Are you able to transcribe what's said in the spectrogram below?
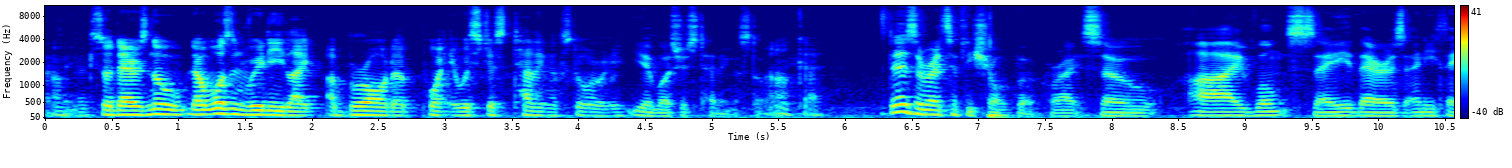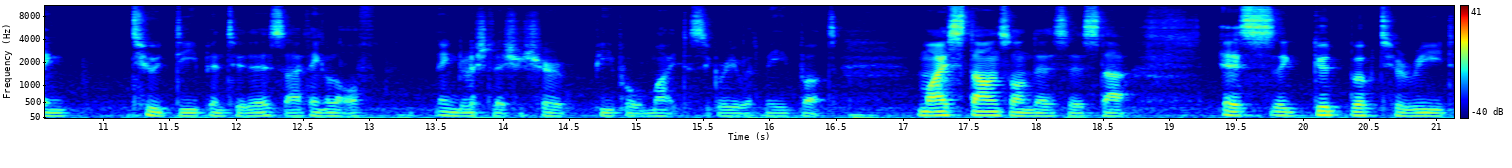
I Okay. think. So there's no, there wasn't really like a broader point. It was just telling a story. Yeah, it was just telling a story. Okay. There's a relatively short book, right? So I won't say there's anything too deep into this. I think a lot of English literature people might disagree with me, but my stance on this is that it's a good book to read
